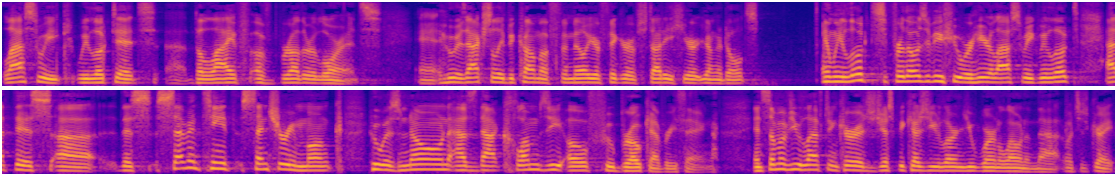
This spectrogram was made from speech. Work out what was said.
last week, we looked at uh, the life of Brother Lawrence, uh, who has actually become a familiar figure of study here at Young Adults. And we looked, for those of you who were here last week, we looked at this, uh, this 17th century monk who was known as that clumsy oaf who broke everything. And some of you left encouraged just because you learned you weren't alone in that, which is great.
